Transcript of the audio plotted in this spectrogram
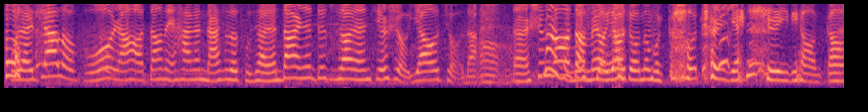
我在家乐福，然后当那哈根达斯的促销员。当然，人家对促销员其实是有要求的，嗯，身高倒没有要求那么高，但是颜值一定要高。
